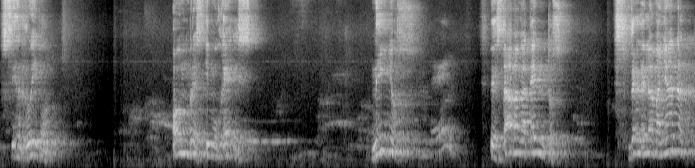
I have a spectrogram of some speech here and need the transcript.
sin ruido, hombres y mujeres, niños, estaban atentos. Desde la mañana,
